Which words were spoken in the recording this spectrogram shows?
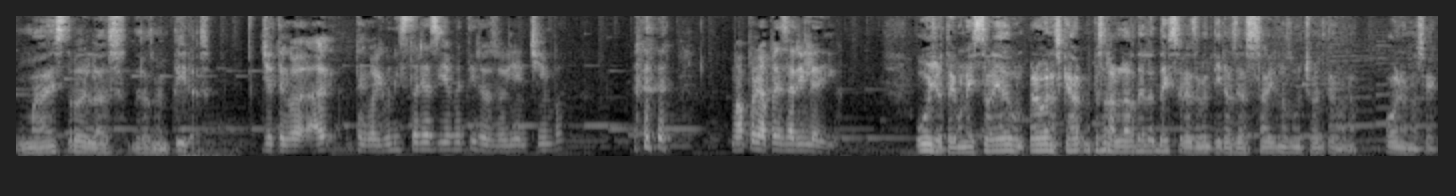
maestro de las, de las mentiras. Yo tengo, ah, tengo alguna historia así de mentiroso bien chimba. me voy a poner a pensar y le digo. Uy, yo tengo una historia de un... Pero bueno, es que empezar a hablar de, de historias de mentiras ya salirnos mucho del tema, ¿no? Bueno, no sé.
